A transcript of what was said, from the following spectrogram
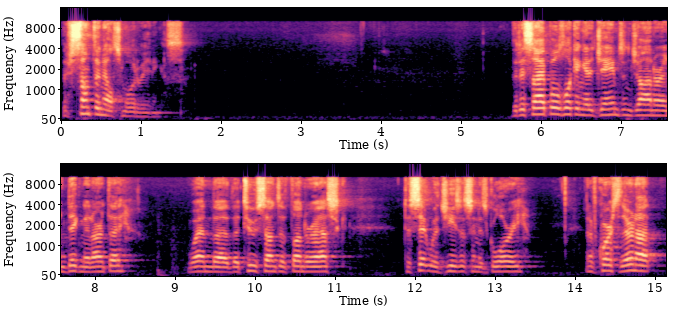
There's something else motivating us. The disciples looking at James and John are indignant, aren't they? When the, the two sons of thunder ask to sit with Jesus in his glory. And of course, they're not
